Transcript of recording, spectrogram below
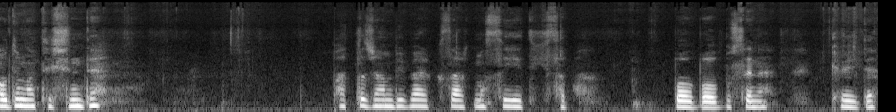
Odun ateşinde patlıcan biber kızartması yedik sabah. Bol bol bu sene köyde.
